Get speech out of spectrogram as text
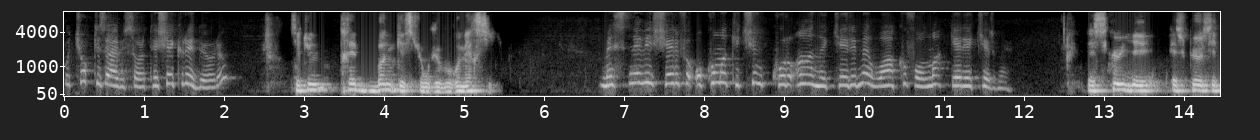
Bu çok güzel bir soru. Teşekkür ediyorum. C'est une très bonne question, je vous remercie. Mesnevi Şerif'i okumak için Kur'an-ı Kerim'e vakıf olmak gerekir mi? Est-ce que il est, que c'est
